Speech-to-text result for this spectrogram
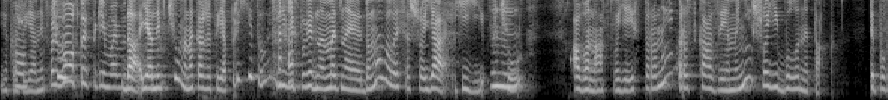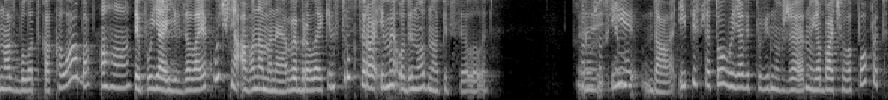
Я кажу, О, я не вчу. По-любому хтось такий має бути. Да, я не вчу. Вона каже, то я приїду. І відповідно ми з нею домовилися, що я її вчу, а вона з своєї сторони розказує мені, що їй було не так. Типу, в нас була така колаба. Ага. Типу, я її взяла як учня, а вона мене вибрала як інструктора, і ми один одного підсилили. Хороша схема. І, да, і після того я відповідно вже ну, я бачила попит,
